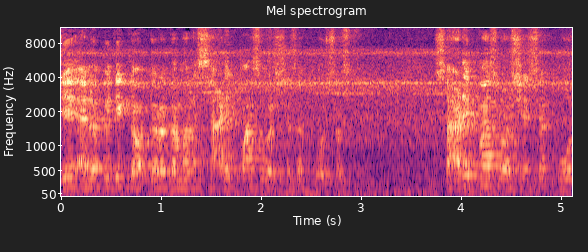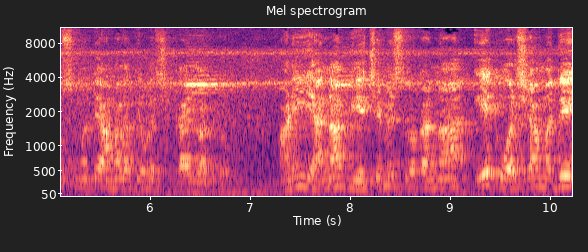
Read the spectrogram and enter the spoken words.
जे ॲलोपॅथिक डॉक्टर आहोत आम्हाला साडेपाच वर्षाचा कोर्स असतो. साडेपाच वर्षाच्या कोर्समध्ये आम्हाला तेवढं शिकायला लागतो. आणि यांना बी एच एम एस लोकांना एक वर्षामध्ये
